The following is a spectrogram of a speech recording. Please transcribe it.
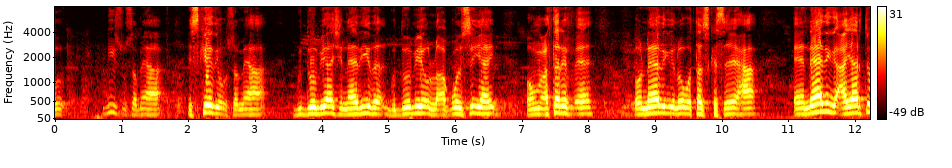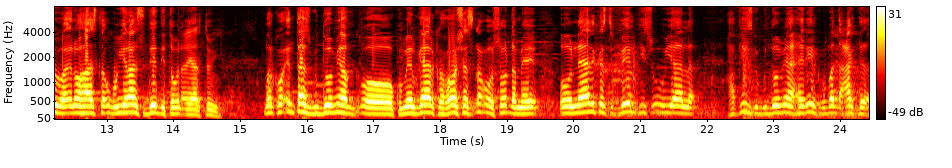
dhiis u sameeyaa iskeedii u sameeyaa guddoomiyaasha naadiyada guddoomiye la aqoonsan yahay oo muctarif ah oo naadiga inoo wataas ka naadiga cayaartooy waa inoo haasta ugu yaraan siddeed iyo toban ciyaartooy markuu intaas guddoomiyaha oo kumeel gaarka hooshaas dhan oo soo dhammeeyo oo naadi kasta feelkiisa uu yaalla xafiiska guddoomiyaha xiriirka kubadda cagta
